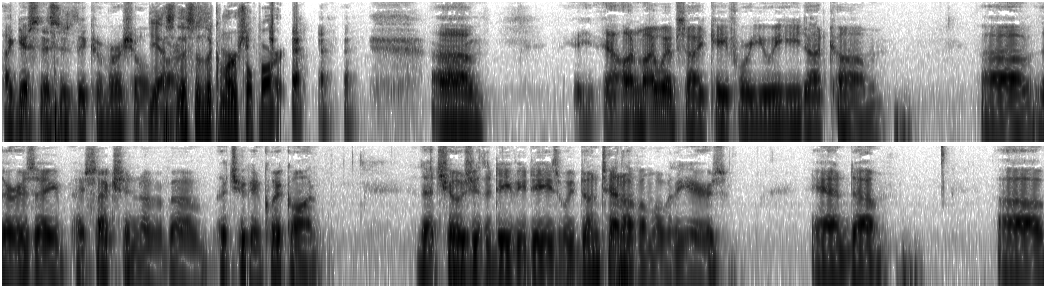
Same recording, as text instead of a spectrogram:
I guess this is the commercial. Yes, part. this is the commercial part. Um, on my website, k4uee.com, uh, there is a, a section of uh, that you can click on that shows you the DVDs. We've done ten of them over the years, and um, uh,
